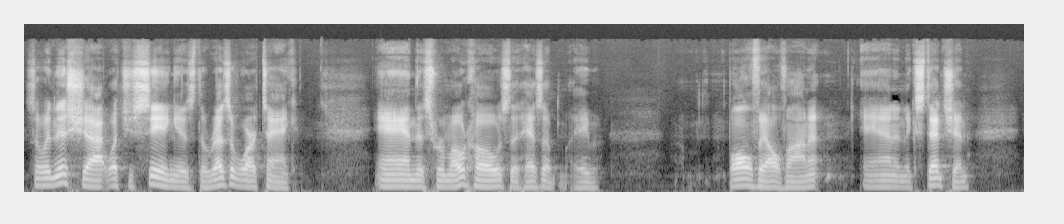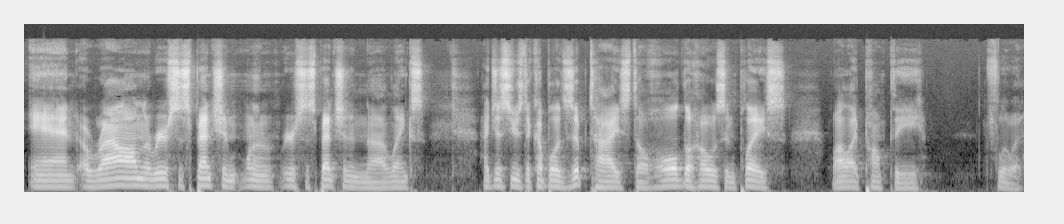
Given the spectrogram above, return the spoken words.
So in this shot, what you're seeing is the reservoir tank and this remote hose that has a, a ball valve on it and an extension. And around the rear suspension, one of the rear suspension uh, links, I just used a couple of zip ties to hold the hose in place while I pump the fluid.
